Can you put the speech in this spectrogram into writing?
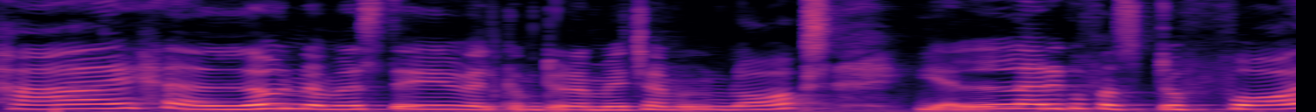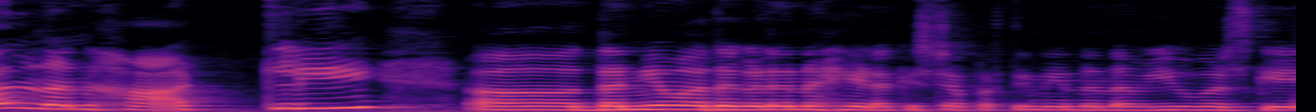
ಹಾಯ್ ಹಲೋ ನಮಸ್ತೆ ವೆಲ್ಕಮ್ ಟು ರಮ್ಯ ಚಾಮನ್ ಬ್ಲಾಗ್ಸ್ ಎಲ್ಲರಿಗೂ ಫಸ್ಟ್ ಆಫ್ ಆಲ್ ನಾನು ಹಾರ್ಟ್ಲಿ ಧನ್ಯವಾದಗಳನ್ನು ಹೇಳೋಕ್ಕೆ ಇಷ್ಟಪಡ್ತೀನಿ. ನನ್ನ ವ್ಯೂವರ್ಸ್ಗೆ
